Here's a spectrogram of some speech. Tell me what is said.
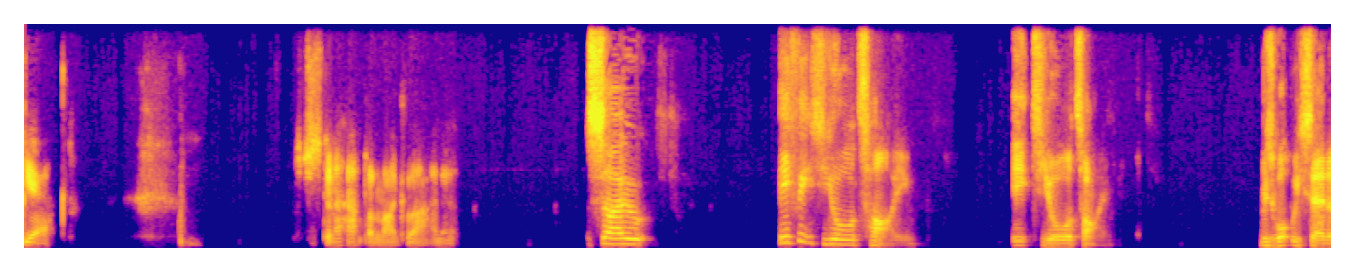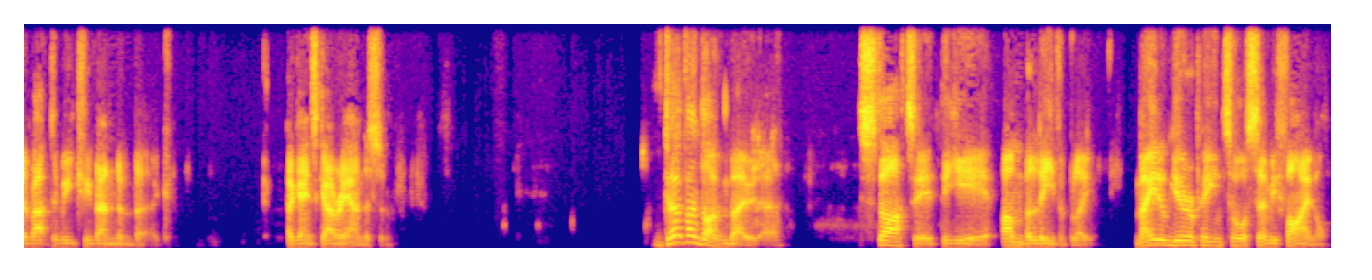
yeah. It's just to happen like that, isn't it? So, if it's your time, it's your time. Is what we said about Dimitri Van den Bergh against Gary Anderson. Dirk van Duijvenbode started the year unbelievably. Made a European Tour semi-final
